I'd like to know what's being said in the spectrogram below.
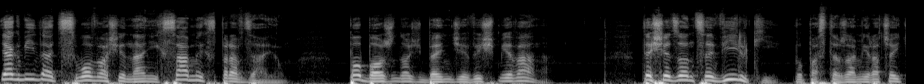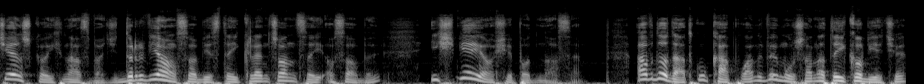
Jak widać, słowa się na nich samych sprawdzają. Pobożność będzie wyśmiewana. Te siedzące wilki, bo pasterzami raczej ciężko ich nazwać, drwią sobie z tej klęczącej osoby i śmieją się pod nosem. A w dodatku kapłan wymusza na tej kobiecie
